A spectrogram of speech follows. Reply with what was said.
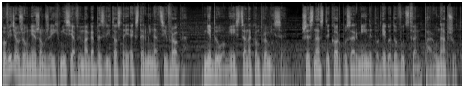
Powiedział żołnierzom, że ich misja wymaga bezlitosnej eksterminacji wroga. Nie było miejsca na kompromisy. 16 Korpus Armijny pod jego dowództwem parł naprzód.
